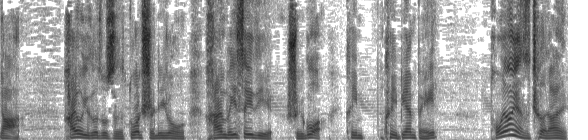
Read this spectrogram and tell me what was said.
啊，还有一个就是多吃那种含维 C 的水果，可以可以变白，同样也是扯淡。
